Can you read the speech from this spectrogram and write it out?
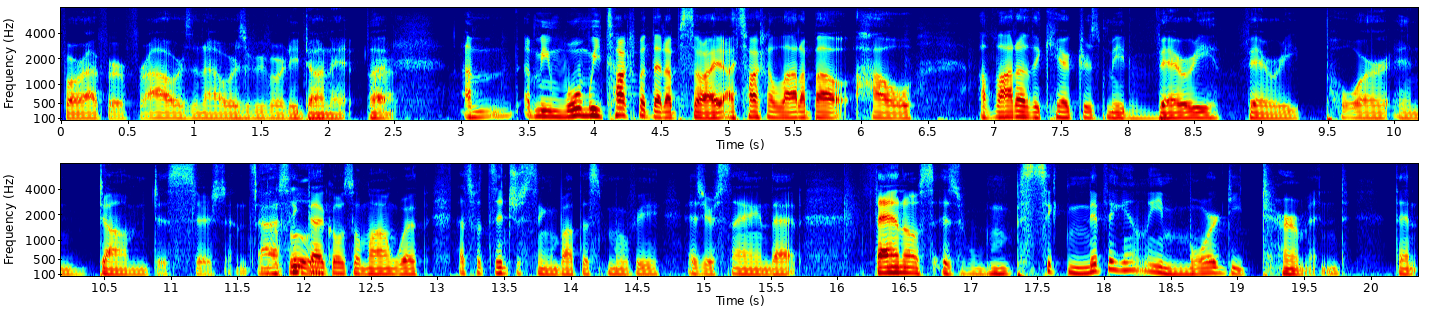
forever for hours and hours. We've already done it, but. Right. Um, I mean, when we talked about that episode, I, I talked a lot about how a lot of the characters made very, very poor and dumb decisions. And I think that goes along with that's what's interesting about this movie, as you're saying that Thanos is m- significantly more determined than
